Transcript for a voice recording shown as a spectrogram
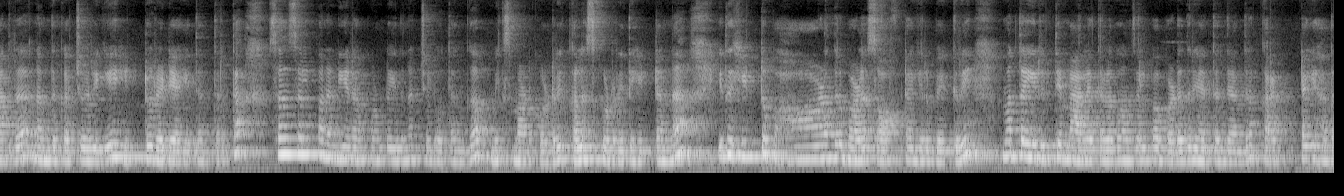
ಆದ್ರೆ ನಮ್ಮದು ಕಚೋರಿಗೆ ಹಿಟ್ಟು ರೆಡಿ ಆಗೈತೆ ಅಂತ ಅರ್ಥ. ಸ್ವಲ್ಪ ಸ್ವಲ್ಪ ನೀರು ಹಾಕ್ಕೊಂಡು ಇದನ್ನು ಚಲೋತಂಗ ಮಿಕ್ಸ್ ಮಾಡ್ಕೊಳ್ರಿ, ಕಲಿಸ್ಕೊಡ್ರಿ ಇದು ಹಿಟ್ಟನ್ನು. ಇದು ಹಿಟ್ಟು ಭಾಳ ಅಂದ್ರೆ ಭಾಳ ಸಾಫ್ಟಾಗಿರ್ಬೇಕು ರೀ ಮತ್ತು ಈ ರೀತಿ ಮೇಲೆ ತೆಳಗೆ ಒಂದು ಸ್ವಲ್ಪ ಬಡದ್ರಿ ಅಂತಂದ್ರೆ ಅಂದ್ರೆ ಕರೆಕ್ಟಾಗಿ ಹದ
